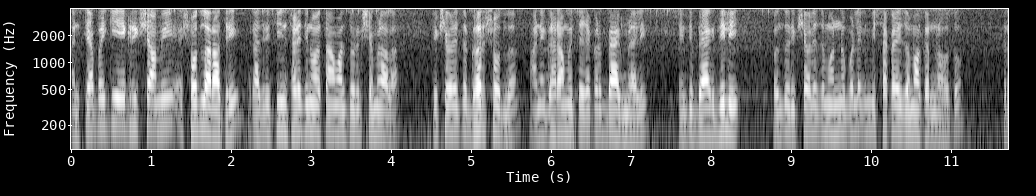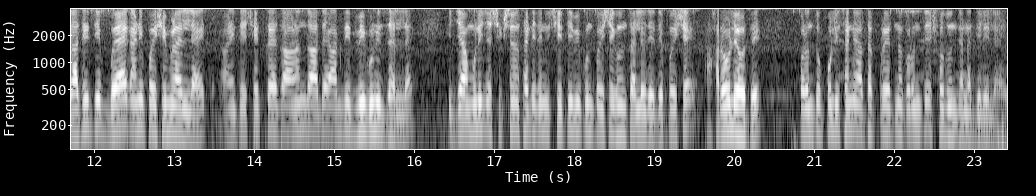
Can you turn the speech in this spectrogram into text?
आणि त्यापैकी एक रिक्षा आम्ही शोधला रात्री रात्री तीन साडेतीन वाजता आम्हाला तो रिक्षा मिळाला. रिक्षावाल्याचं घर शोधलं आणि घरामध्ये त्याच्याकडे बॅग मिळाली. त्यांनी ती बॅग दिली परंतु रिक्षावाल्याचं म्हणणं पडलं की मी सकाळी जमा करणार होतो. रात्री ती बॅग आणि पैसे मिळालेले आहेत आणि ते शेतकऱ्याचा आनंद आता अगदी द्विगुणित झालेला आहे की ज्या मुलीच्या शिक्षणासाठी त्यांनी शेती विकून पैसे घेऊन चालले होते ते पैसे हरवले होते परंतु पोलिसांनी अथक प्रयत्न करून ते शोधून त्यांना दिलेले आहेत.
